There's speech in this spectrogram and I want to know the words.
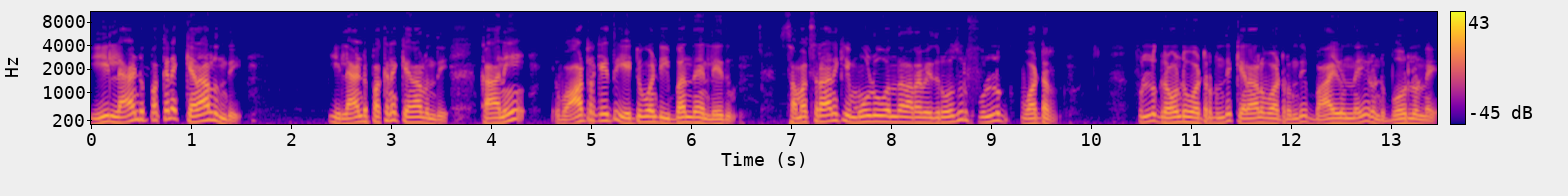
ఈ ల్యాండ్ పక్కనే కెనాల్ ఉంది. ఈ ల్యాండ్ పక్కనే కెనాల్ ఉంది. కానీ వాటర్కి అయితే ఎటువంటి ఇబ్బంది ఏం లేదు. సంవత్సరానికి మూడు వందల అరవై ఐదు రోజులు full water. Full ground water ఉంది కెనాల్ వాటర్ ఉంది బావి ఉన్నాయి రెండు బోర్లు ఉన్నాయి.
